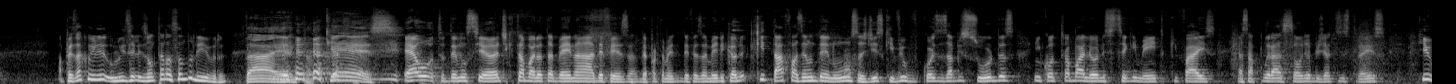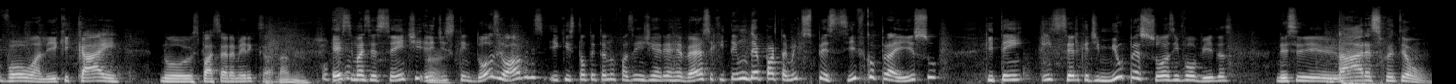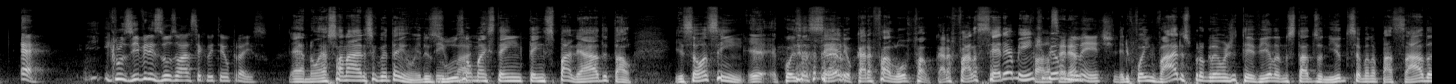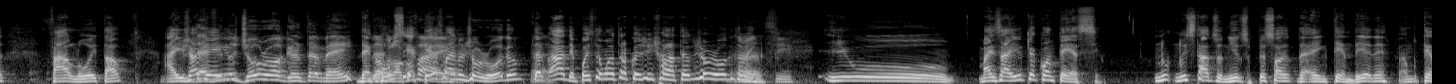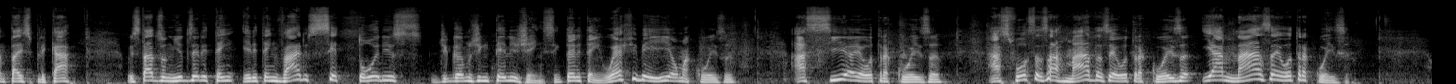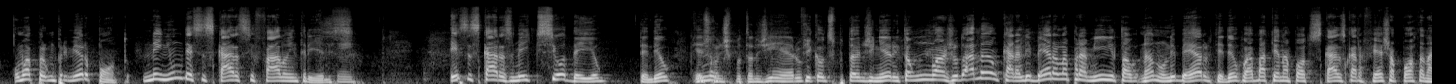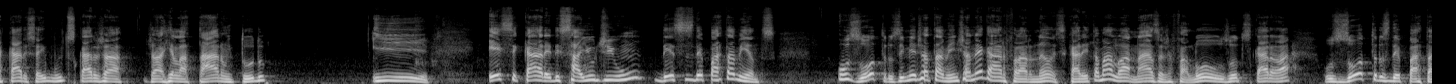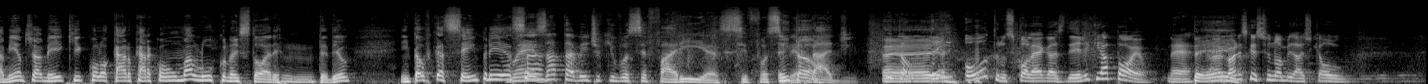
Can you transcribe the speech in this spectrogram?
Apesar que o Luiz Elizondo tá lançando livro. Tá, é. Então. Quem é esse? É outro denunciante que trabalhou também na defesa, Departamento de Defesa americano, que tá fazendo denúncias, diz que viu coisas absurdas enquanto trabalhou nesse segmento que faz essa apuração de objetos estranhos que voam ali, que caem no espaço aéreo americano. Exatamente. Esse mais recente, ele disse que tem 12 OVNIs e que estão tentando fazer engenharia reversa e que tem um departamento específico para isso, que tem em cerca de mil pessoas envolvidas nesse... Na área 51. É, inclusive eles usam a área 51 para isso. É, não é só na área 51. Eles Tem usam, vários. mas tem, tem espalhado e tal. E são assim, é, é coisa séria. O cara falou, fa- o cara fala seriamente Fala mesmo. seriamente. Ele foi em vários programas de TV lá nos Estados Unidos semana passada, falou e tal. Aí já Deve veio. no Joe Rogan também. De- Logo, com logo certeza vai, vai, é. no Joe Rogan. Ah, depois tem uma outra coisa a gente falar até do Joe Rogan também. Ah, Sim. E o. Mas aí o que acontece? No- nos Estados Unidos, o pessoal é, entender, né? Vamos tentar explicar. Os Estados Unidos ele tem, ele tem vários setores, digamos, de inteligência. Então ele tem o FBI é uma coisa, a CIA é outra coisa, as Forças Armadas é outra coisa e a NASA é outra coisa. Uma, um primeiro ponto: nenhum desses caras se falam entre eles. Esses caras meio que se odeiam, entendeu? Eles Um- estão disputando dinheiro. ficam disputando dinheiro, então um não ajuda. Ah, não, cara, libera lá pra mim e tal. Não, não libero, entendeu? Vai bater na porta dos caras, os caras fecham a porta na cara. Isso aí muitos caras já, já relataram e tudo. E esse cara, ele saiu de um desses departamentos. Os outros imediatamente já negaram, falaram: não, esse cara aí tá maluco. A NASA já falou, os outros caras lá. Os outros departamentos já meio que colocaram o cara como um maluco na história, entendeu? Então fica sempre Não essa. é exatamente o que você faria se fosse Então. verdade. Então, É, tem outros colegas dele que apoiam, né? Tem. Agora eu esqueci o nome, acho que é o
